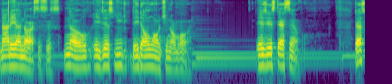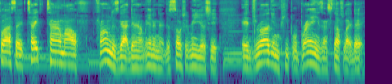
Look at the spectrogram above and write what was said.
Now they are narcissists. No, it just you. They don't want you no more. It's just that simple. That's why I say take time off from this goddamn internet, the social media shit. It drugging people brains and stuff like that.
